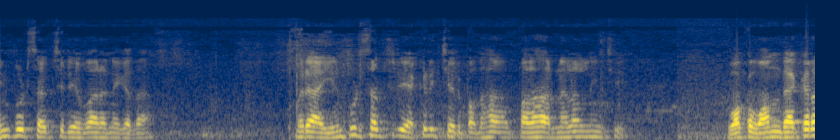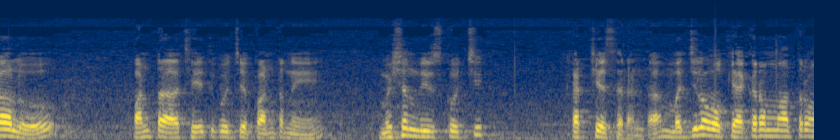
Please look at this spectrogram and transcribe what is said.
ఇన్పుట్ సబ్సిడీ ఇవ్వాలనే కదా. మరి ఆ ఇన్పుట్ సబ్సిడీ ఎక్కడిచ్చారు పదహారు పదహారు నెలల నుంచి? ఒక వంద ఎకరాలు పంట చేతికి వచ్చే పంటని మిషన్ తీసుకొచ్చి కట్ చేశారంట. మధ్యలో ఒక ఎకరం మాత్రం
